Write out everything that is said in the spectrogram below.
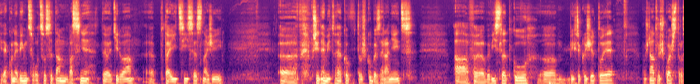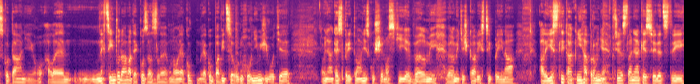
jako nevím, co, o co se tam vlastně ti dva eh, ptající se snaží. Eh, přijde mi to jako trošku bez hranic a ve výsledku eh, bych řekl, že to je možná trošku až stroskotání, jo, ale nechci jim to dávat jako za zlé. No, jako, jako bavit se o duchovním životě, o nějaké spirituální zkušenosti je velmi, velmi těžká disciplína, ale jestli ta kniha pro mě přinesla nějaké svědectví,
